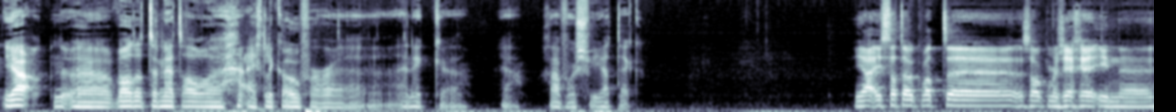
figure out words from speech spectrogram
Ja, we hadden het er net al eigenlijk over. en ik ja, ga voor Sviatek. Ja, is dat ook wat, uh, zal ik maar zeggen, in... Uh,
